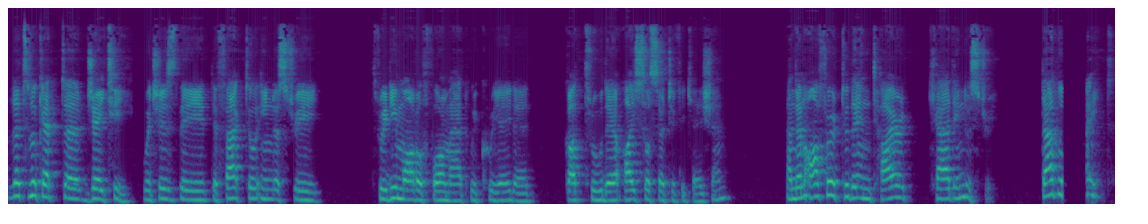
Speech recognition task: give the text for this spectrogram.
let's look at uh, JT, which is the de facto industry 3D model format we created, got through the ISO certification, and then offered to the entire CAD industry. That was great.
